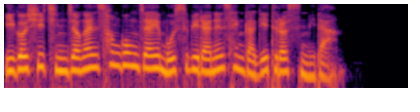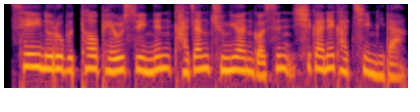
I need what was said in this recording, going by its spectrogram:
이것이 진정한 성공자의 모습이라는 생각이 들었습니다. 세이노로부터 배울 수 있는 가장 중요한 것은 시간의 가치입니다.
